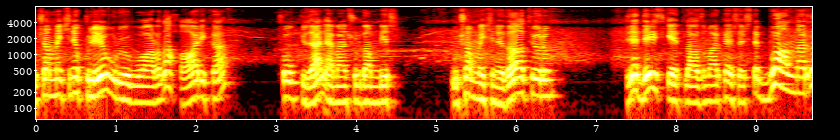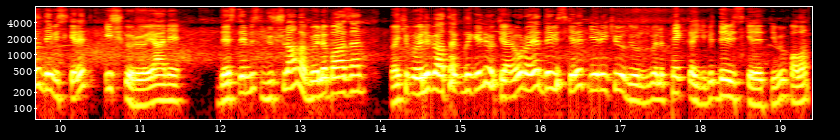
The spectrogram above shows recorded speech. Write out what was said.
Uçan makine kuleye vuruyor bu arada. Harika. Çok güzel. Hemen şuradan bir uçan makine daha atıyorum. Bize dev iskelet lazım arkadaşlar. İşte bu anlarda dev iskelet iş görüyor. Yani destemiz güçlü ama böyle bazen rakip öyle bir atakla geliyor ki yani oraya dev iskelet gerekiyor diyoruz. Böyle Pekka gibi dev iskelet gibi falan.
